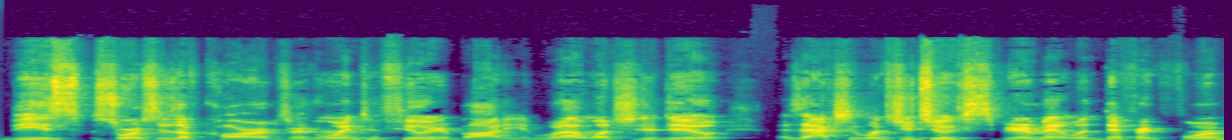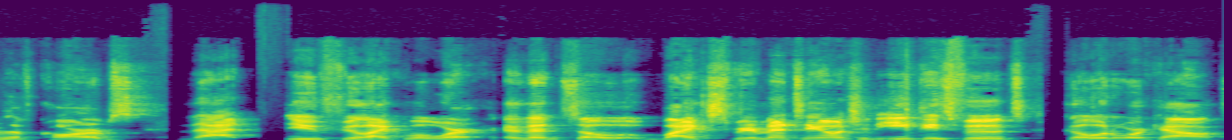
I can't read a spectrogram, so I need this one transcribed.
these sources of carbs are going to fuel your body. And what I want you to do is actually want you to experiment with different forms of carbs that you feel like will work. And then so by experimenting, I want you to eat these foods, go and work out,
